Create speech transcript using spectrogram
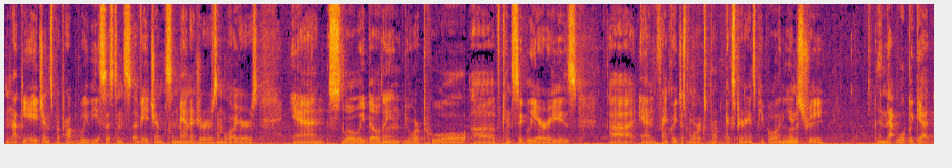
not the agents, but probably the assistants of agents and managers and lawyers, and slowly building your pool of consigliaries uh, and, frankly, just more exp- experienced people in the industry. And that will beget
